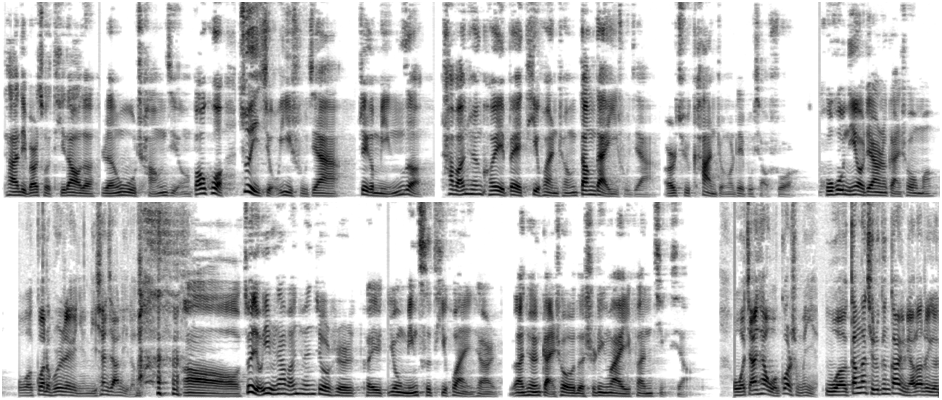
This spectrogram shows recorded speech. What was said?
它里边所提到的人物场景，包括“醉酒艺术家”这个名字，它完全可以被替换成当代艺术家，而去看整个这部小说。胡胡，你有这样的感受吗？我过的不是这个瘾，你先讲你的吧。哦，醉酒艺术家完全就是可以用名词替换一下，完全感受的是另外一番景象。我讲一下我过了什么瘾。我刚刚其实跟高宇聊到这个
